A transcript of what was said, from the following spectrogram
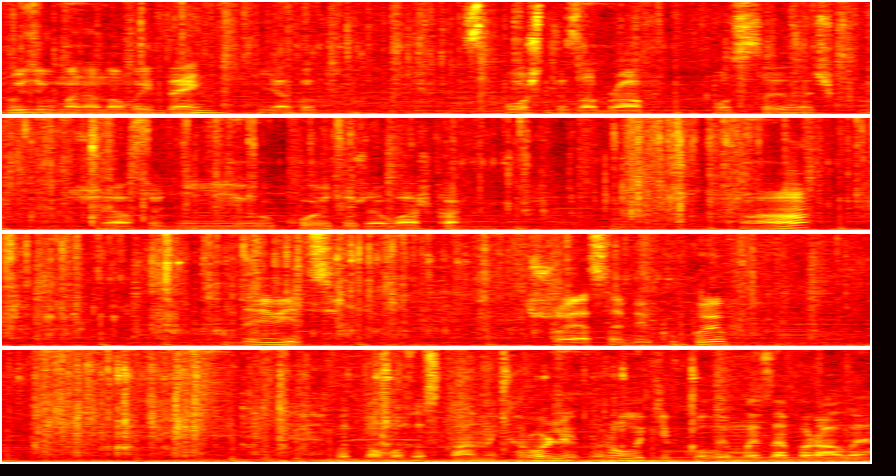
Друзі, в мене новий день. Я тут з пошти забрав посилочку. Зараз однією рукою дуже важко. А? Дивіться, що я собі купив. В одному з останніх роликів, коли ми забирали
